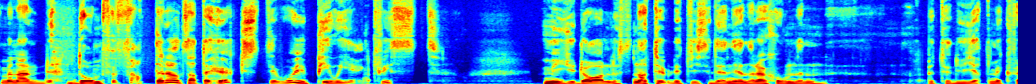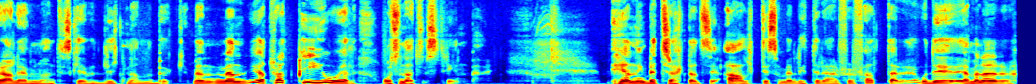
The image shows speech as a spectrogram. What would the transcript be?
jag menar, de författare han satte högst, det var ju P.O. Enquist. Myrdal naturligtvis i den generationen betydde ju jättemycket för alla, även om han inte skrev liknande böcker. Men, men jag tror att P.O. och så naturligtvis Strindberg. Henning betraktade sig alltid som en litterär författare. Och det, jag menar,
